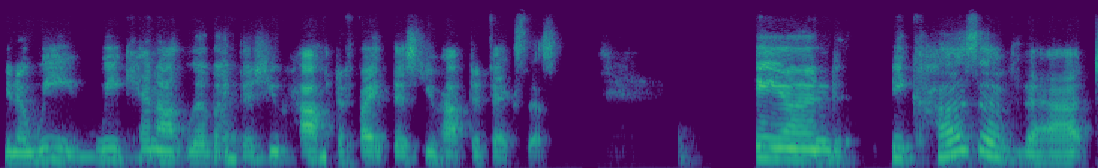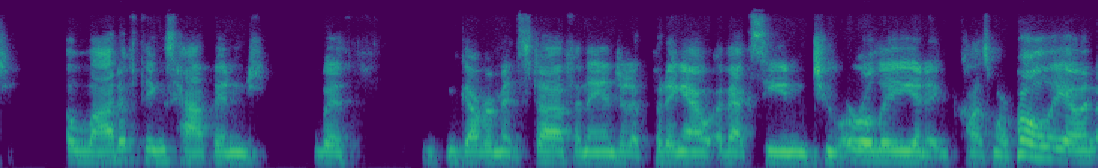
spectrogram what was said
you know we we cannot live like this. You have to fight this. You have to fix this. And because of that a lot of things happened with government stuff and they ended up putting out a vaccine too early and it caused more polio and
